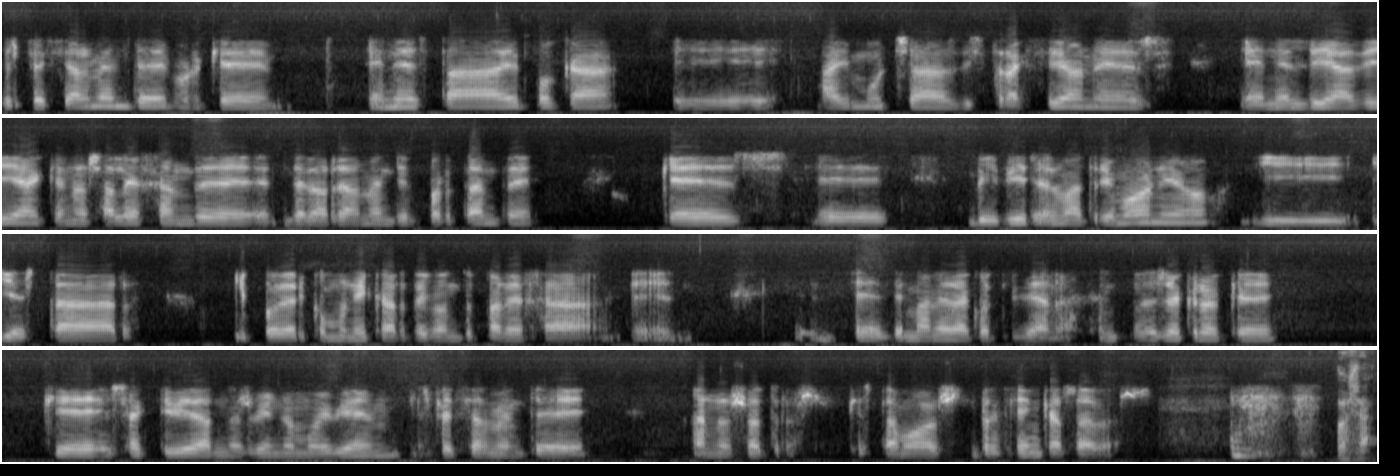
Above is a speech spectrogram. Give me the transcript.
especialmente porque en esta época eh, hay muchas distracciones en el día a día que nos alejan de, lo realmente importante, que es eh, vivir el matrimonio y, estar y poder comunicarte con tu pareja eh, de manera cotidiana. Entonces yo creo que, que esa actividad nos vino muy bien, especialmente a nosotros, que estamos recién casados. O sea,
